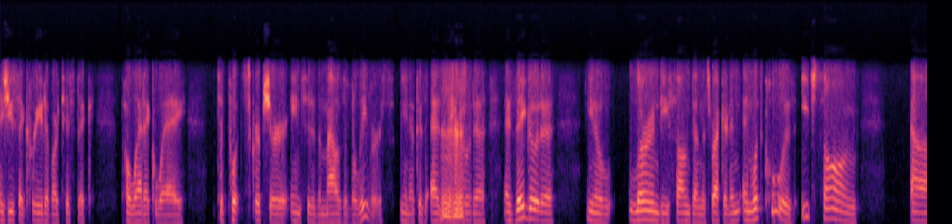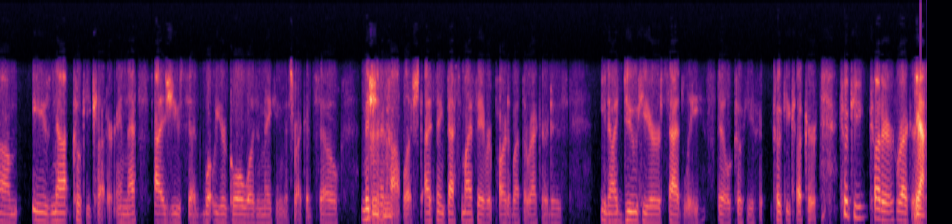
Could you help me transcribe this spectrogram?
as you said, creative, artistic, poetic way to put scripture into the mouths of believers. You know, because as Mhm. they go to as they go to, you know, learn these songs on this record, and and what's cool is each song um, is not cookie cutter, and that's as you said what your goal was in making this record. So mission Mhm. accomplished. I think that's my favorite part about the record is, you know, I do hear sadly still cookie cookie cutter cookie cutter records. Yeah.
